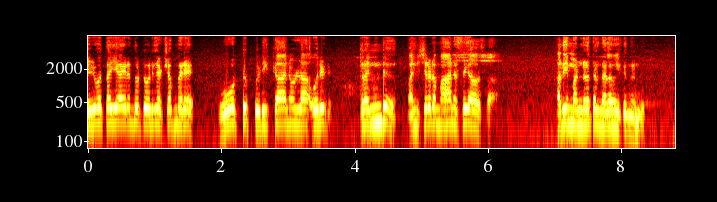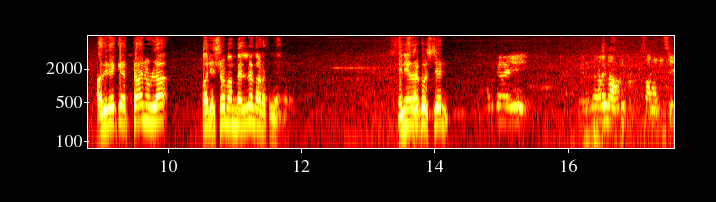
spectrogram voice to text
എഴുപത്തയ്യായിരം തൊട്ട് ഒരു ലക്ഷം വരെ വോട്ട് പിടിക്കാനുള്ള ഒരു ട്രെൻഡ് മനുഷ്യരുടെ മാനസികാവസ്ഥ അത് ഈ മണ്ഡലത്തിൽ നിലനിൽക്കുന്നുണ്ട്. അതിലേക്ക് എത്താനുള്ള പരിശ്രമം എല്ലാം നടത്തുകയാണ് ഇനി അതർ ക്വസ്റ്റ്യൻ സംബന്ധിച്ച്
